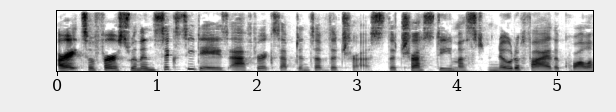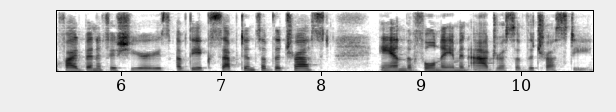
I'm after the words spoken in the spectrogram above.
All right, so first, within 60 days after acceptance of the trust, the trustee must notify the qualified beneficiaries of the acceptance of the trust and the full name and address of the trustee.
